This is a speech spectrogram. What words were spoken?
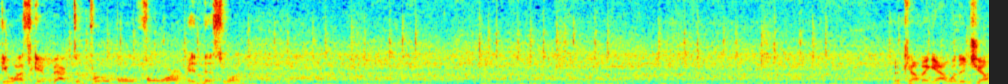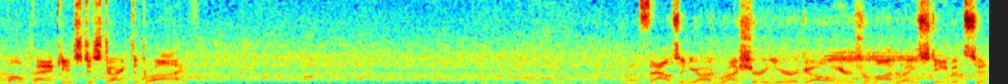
He wants to get back to Pro Bowl form in this one. They're coming out with a jumbo package to start the drive. A thousand-yard rusher a year ago. Here's Rhamondre Stevenson.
